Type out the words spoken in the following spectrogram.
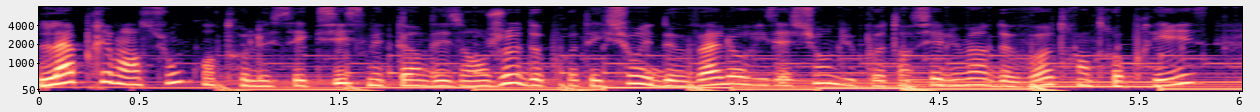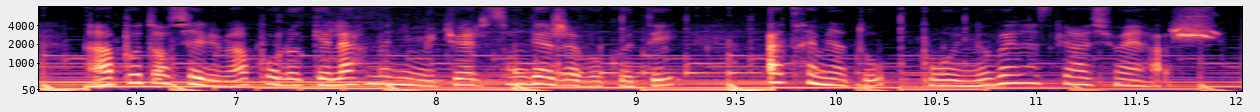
La prévention contre le sexisme est un des enjeux de protection et de valorisation du potentiel humain de votre entreprise, un potentiel humain pour lequel Harmonie Mutuelle s'engage à vos côtés. À très bientôt pour une nouvelle inspiration RH.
